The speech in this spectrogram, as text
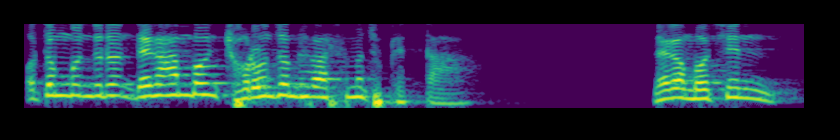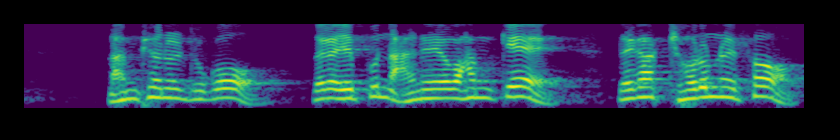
어떤 분들은 내가 한번 결혼 좀 해봤으면 좋겠다. 내가 멋진 남편을 두고 내가 예쁜 아내와 함께 내가 결혼해서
